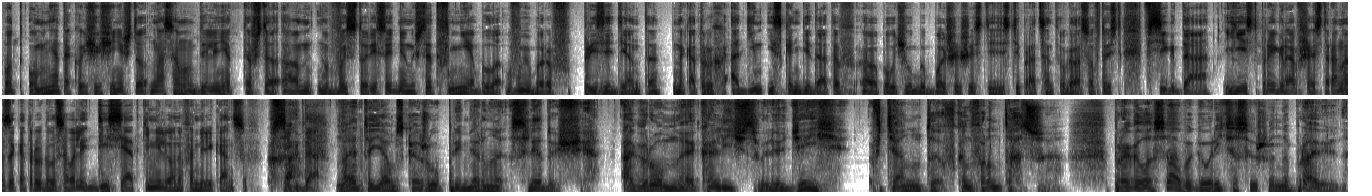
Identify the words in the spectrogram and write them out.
Вот у меня такое ощущение, что на самом деле нет, потому что э, в истории Соединенных Штатов не было выборов президента, на которых один из кандидатов э, получил бы больше 60% голосов. То есть всегда есть проигравшая сторона, за которую голосовали десятки миллионов американцев. Всегда. Ха, на это я вам скажу примерно следующее. Огромное количество людей втянута в конфронтацию. Про голоса вы говорите совершенно правильно.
